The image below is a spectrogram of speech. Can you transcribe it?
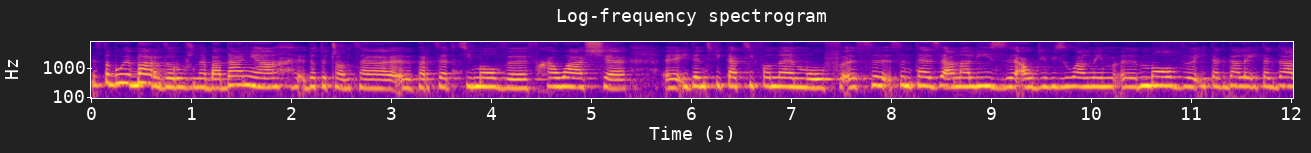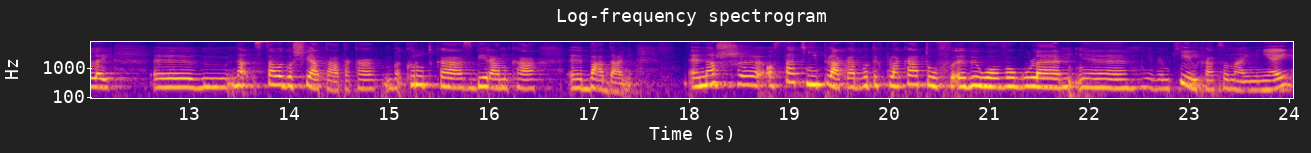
Więc to były bardzo różne badania dotyczące percepcji mowy w hałasie, identyfikacji fonemów, sy- syntezy, analizy audiowizualnej mowy itd., itd. Ym, na- Z całego świata taka krótka zbieranka y, badań. Nasz e, ostatni plakat, bo tych plakatów e, było w ogóle, e, nie wiem, kilka co najmniej.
